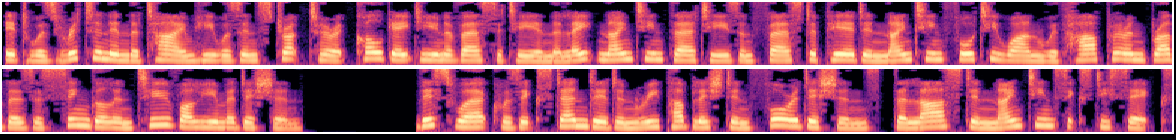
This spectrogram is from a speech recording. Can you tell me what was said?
It was written in the time he was instructor at Colgate University in the late 1930s and first appeared in 1941 with Harper Brothers as single and two-volume edition. This work was extended and republished in four editions, the last in 1966.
